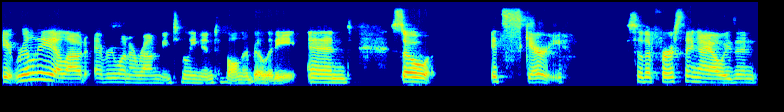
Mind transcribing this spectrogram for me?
it really allowed everyone around me to lean into vulnerability. And so it's scary. So the first thing I always in,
